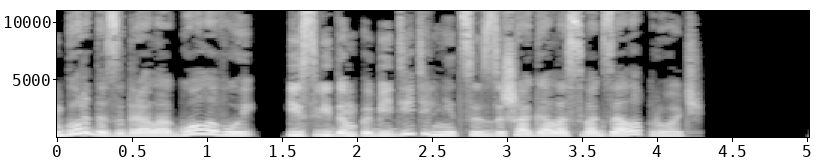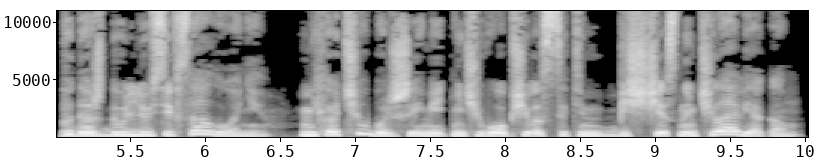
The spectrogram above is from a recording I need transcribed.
гордо задрала голову и с видом победительницы зашагала с вокзала прочь. Подожду Люси в салоне. Не хочу больше иметь ничего общего с этим бесчестным человеком.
